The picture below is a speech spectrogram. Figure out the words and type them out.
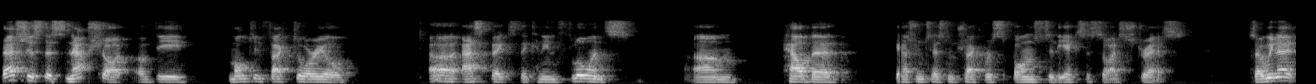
that's just a snapshot of the multifactorial uh, aspects that can influence um, how the gastrointestinal tract responds to the exercise stress. So we know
